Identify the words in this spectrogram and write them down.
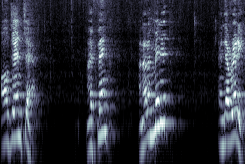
Al dente. I think another minute and they're ready.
